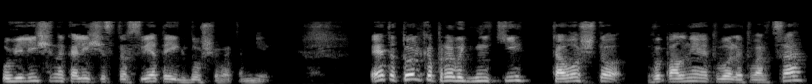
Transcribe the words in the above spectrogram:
увеличено количество света и к душе в этом мире. Это только проводники того, что выполняют волю Творца,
